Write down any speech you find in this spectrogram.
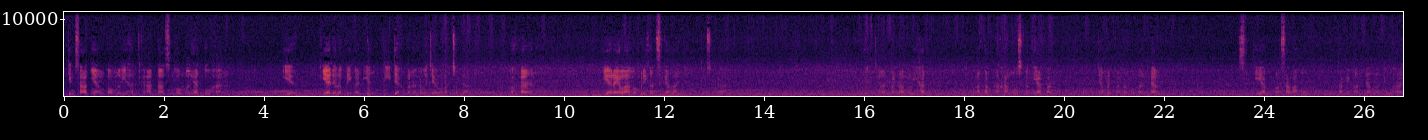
mungkin saatnya engkau melihat ke atas engkau melihat Tuhan. Iya dia adalah pribadi yang tidak pernah mengecewakan saudara. Bahkan dia rela memberikan segalanya untuk saudara. Pernah melihat latar belakangmu seperti apa. Jangan pernah memandang setiap masalahmu tapi pandanglah Tuhan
